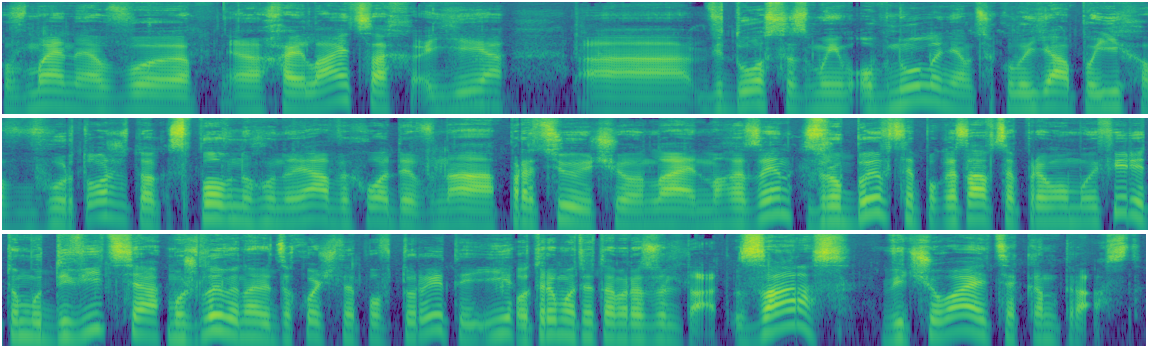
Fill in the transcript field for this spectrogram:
В мене в хайлайтсах є. Відоси з моїм обнуленням, це коли я поїхав в гуртожиток з повного нуля виходив на працюючий онлайн-магазин, зробив це, показав це в прямому ефірі. Тому дивіться, можливо, навіть захочете повторити і отримати там результат. Зараз відчувається контраст.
